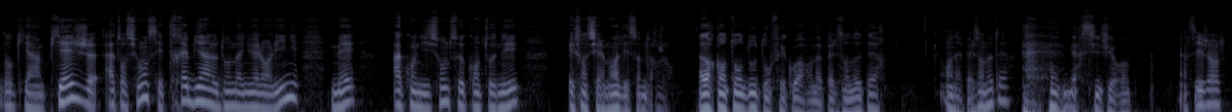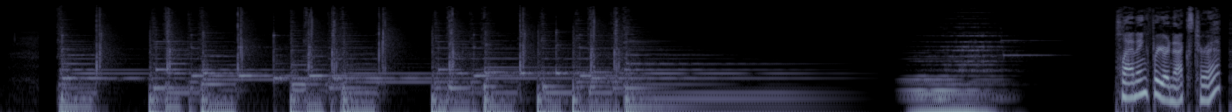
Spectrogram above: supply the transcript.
Donc il y a un piège, attention, c'est très bien le don manuel en ligne, mais à condition de se cantonner essentiellement à des sommes d'argent. Alors quand on doute, on fait quoi? On appelle son notaire? On appelle son notaire. Merci Jérôme. Merci Georges. Planning for your next trip?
